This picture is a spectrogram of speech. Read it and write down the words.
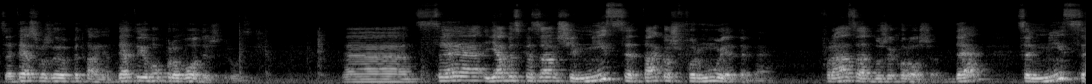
Це теж важливе питання. Де ти його проводиш, друзі? Е, Це, я би сказав, що місце також формує тебе. Фраза дуже хороша. Де? Це місце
